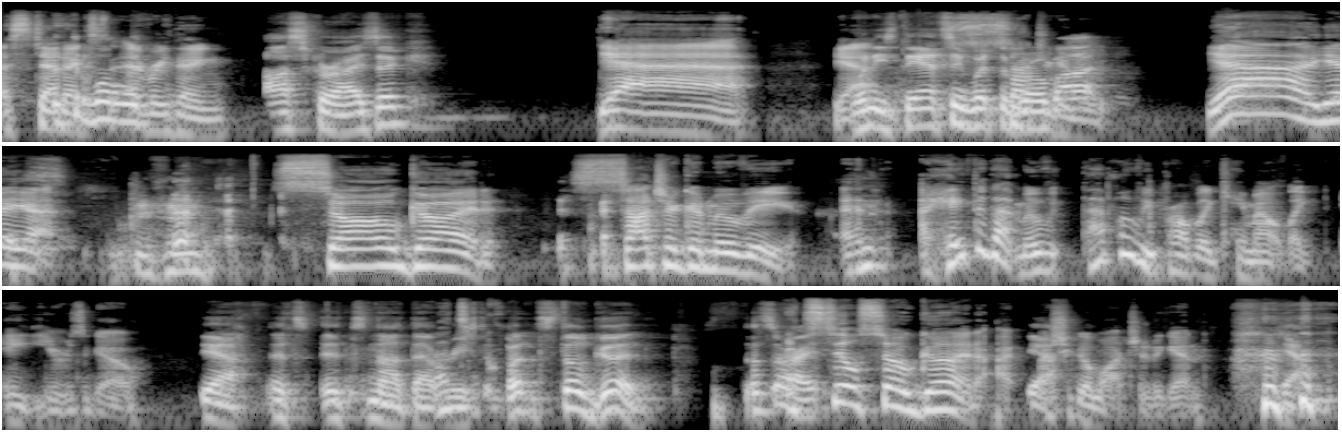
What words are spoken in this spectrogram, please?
Aesthetics, everything. Oscar Isaac. Yeah, yeah. When he's dancing with Such the robot. Yeah, yeah, yeah. Mm-hmm. so good. Such a good movie. And I hate that that movie. That movie probably came out like eight years ago. Yeah, it's it's not that That's recent, but it's still good. That's all right. It's still so good. I, yeah. I should go watch it again. yeah,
